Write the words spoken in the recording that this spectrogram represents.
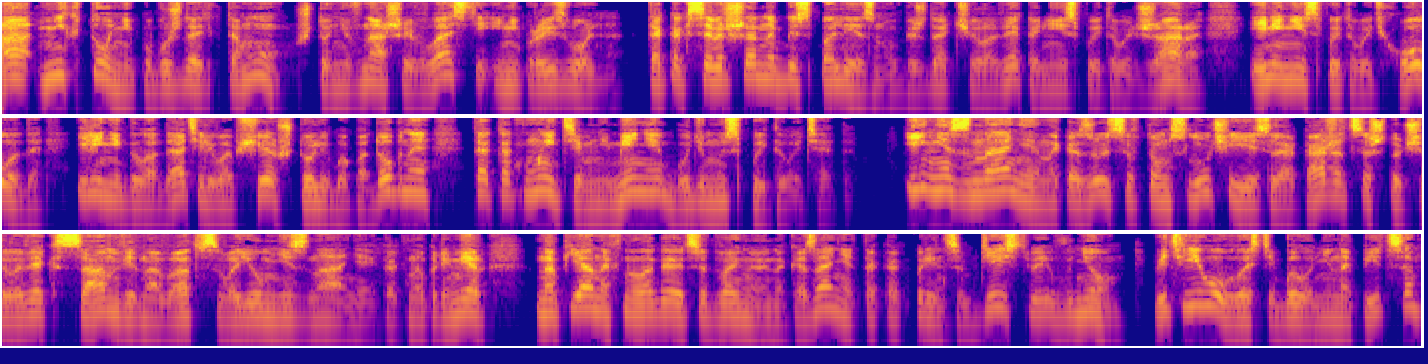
а никто не побуждает к тому, что не в нашей власти и непроизвольно, так как совершенно бесполезно убеждать человека не испытывать жара, или не испытывать холода, или не голодать, или вообще что-либо подобное, так как мы, тем не менее, будем испытывать это. И незнание наказуется в том случае, если окажется, что человек сам виноват в своем незнании, как, например, на пьяных налагается двойное наказание, так как принцип действия в нем. Ведь в его власти было не напиться,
